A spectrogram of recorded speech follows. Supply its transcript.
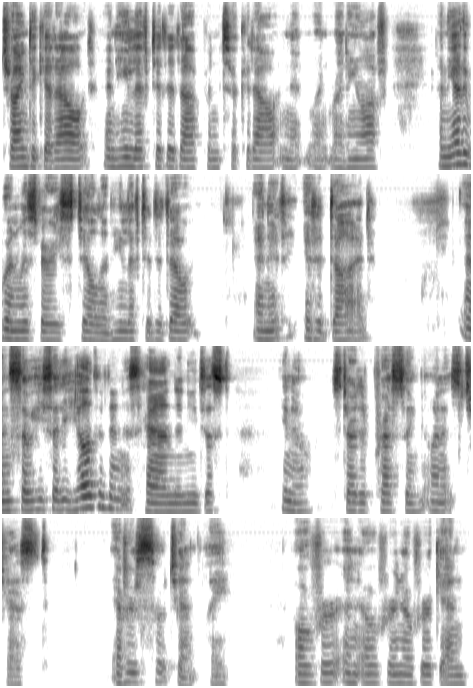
trying to get out, and he lifted it up and took it out, and it went running off. And the other one was very still, and he lifted it out, and it, it had died. And so he said he held it in his hand, and he just, you know, started pressing on its chest ever so gently, over and over and over again.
